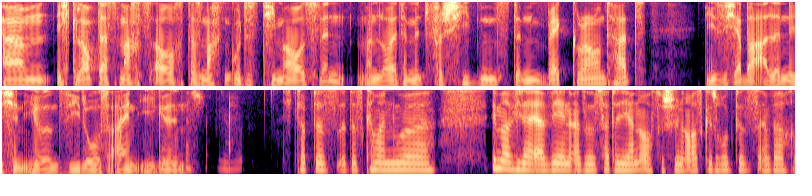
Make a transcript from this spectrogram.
ähm, ich glaube, das macht's auch, das macht ein gutes Team aus, wenn man Leute mit verschiedenstem Background hat, die sich aber alle nicht in ihren Silos einigeln. Glaube, das, das kann man nur immer wieder erwähnen. Also das hatte Jan auch so schön ausgedruckt. Das ist einfach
